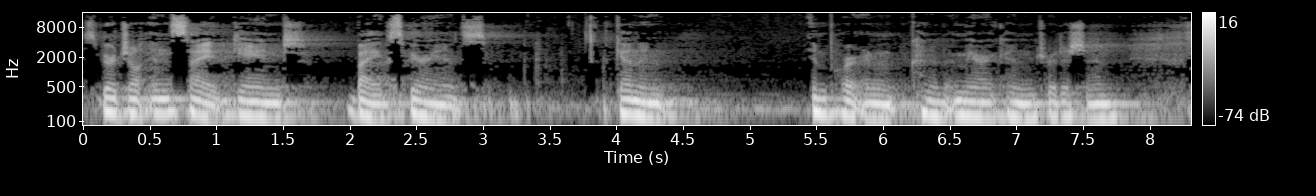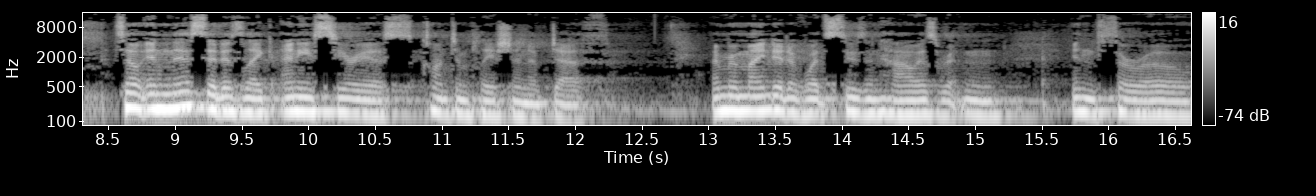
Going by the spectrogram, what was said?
spiritual insight gained by experience. Again, an important kind of American tradition. So, in this, it is like any serious contemplation of death. I'm reminded of what Susan Howe has written in Thorow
